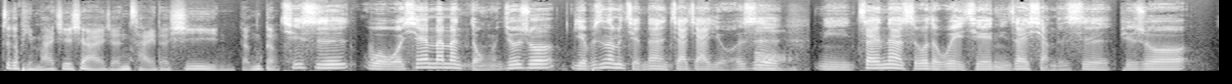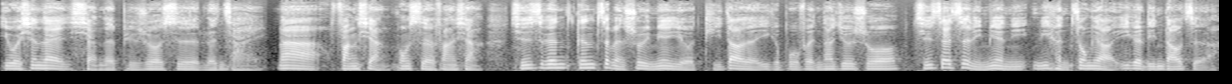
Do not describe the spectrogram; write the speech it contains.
这个品牌接下来人才的吸引等等。其实我我现在慢慢懂了，就是说也不是那么简单的加加油，而是你在那时候的位阶，你在想的是，比如说。因为我现在想的，比如说是人才，那方向公司的方向，其实这跟跟这本书里面有提到的一个部分，那就是说，其实在这里面你，你很重要，一个领导者啊，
